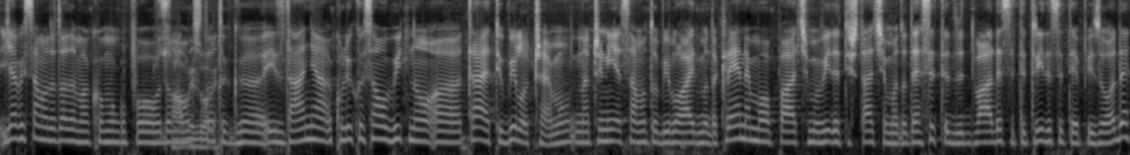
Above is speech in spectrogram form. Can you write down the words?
Ja bih samo da dodam ako mogu povodom ovog stotog izdanja, koliko je samo bitno uh, trajati u bilo čemu. Znači nije samo to bilo ajdemo da krenemo pa ćemo videti šta ćemo do 10. 20. 30. epizode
